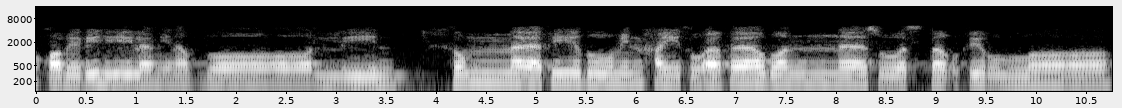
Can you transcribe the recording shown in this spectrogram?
قبله لمن الضالين. ثم أفيضوا من حيث أفاض الناس واستغفروا الله.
